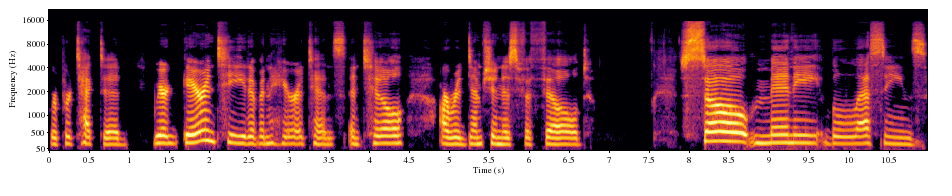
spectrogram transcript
We're protected. We're guaranteed of inheritance until our redemption is fulfilled. So many blessings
